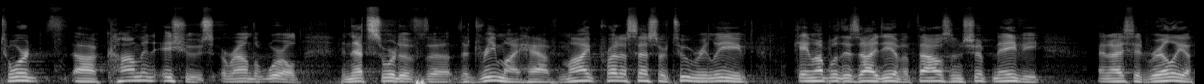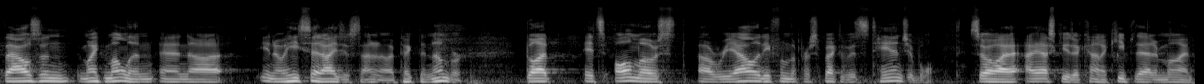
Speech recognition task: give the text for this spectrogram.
toward uh, common issues around the world. And that's sort of the, the dream I have. My predecessor, too relieved, came up with this idea of a thousand ship navy. And I said, Really? A thousand? Mike Mullen. And, uh, you know, he said, I just, I don't know, I picked a number. But it's almost a reality from the perspective it's tangible. So I, I ask you to kind of keep that in mind.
